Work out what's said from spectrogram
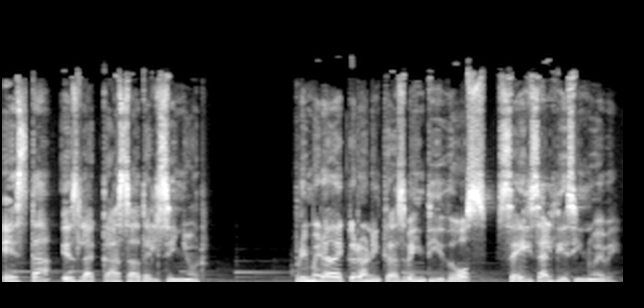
Esta es la casa del Señor. Primera de Crónicas 22, 6 al 19.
